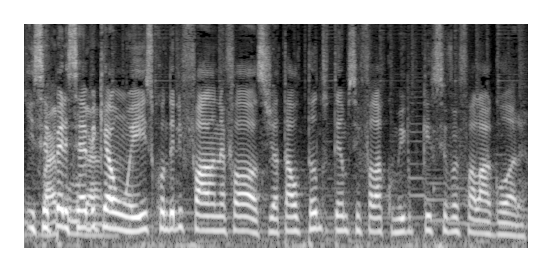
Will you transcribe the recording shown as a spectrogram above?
E você percebe que é um ex quando ele fala, né? Fala, ó, você já tá há tanto tempo sem falar comigo, por que você vai falar agora?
